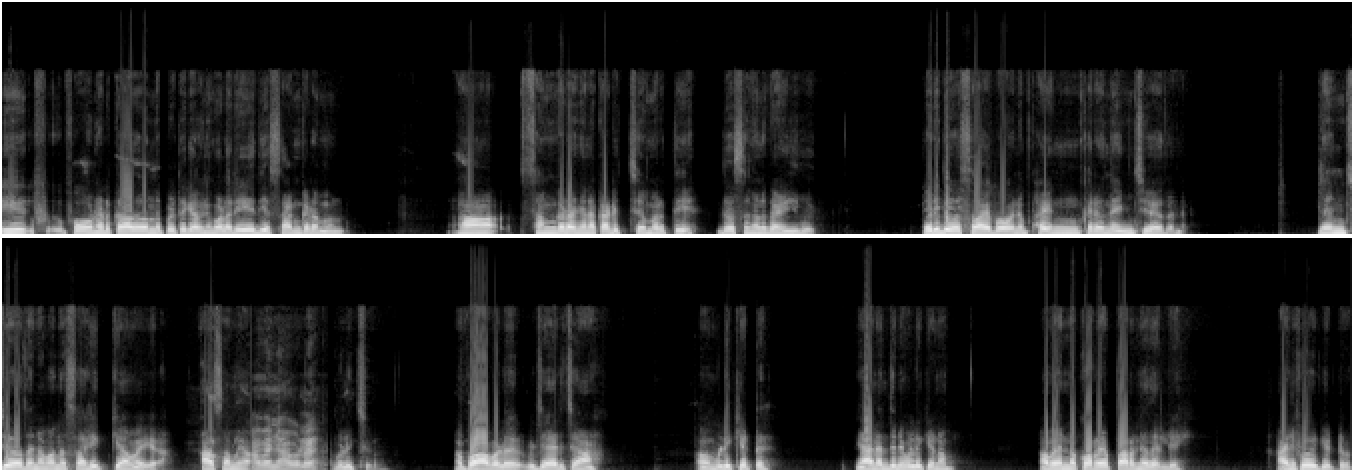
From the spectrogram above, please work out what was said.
ഈ ഫോൺ എടുക്കാതെ വന്നപ്പോഴത്തേക്ക് അവന് വളരെയധികം സങ്കടം വന്നു. ആ സങ്കടം ഇങ്ങനെ കടിച്ചമർത്തി ദിവസങ്ങൾ കഴിഞ്ഞു പോയി. ഒരു ദിവസമായപ്പോൾ അവന് ഭയങ്കര നെഞ്ചുവേദന. നെഞ്ചുവേദന വന്ന് സഹിക്കാൻ വയ്യ. ആ സമയം അവൻ അവളെ വിളിച്ചു. അപ്പോൾ അവൾ വിചാരിച്ചാ ആ അവൻ വിളിക്കട്ടെ. ഞാൻ എന്തിനു വിളിക്കണം? അവൻ എന്നെ കുറേ പറഞ്ഞതല്ലേ? അനുഭവിക്കട്ടെ.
